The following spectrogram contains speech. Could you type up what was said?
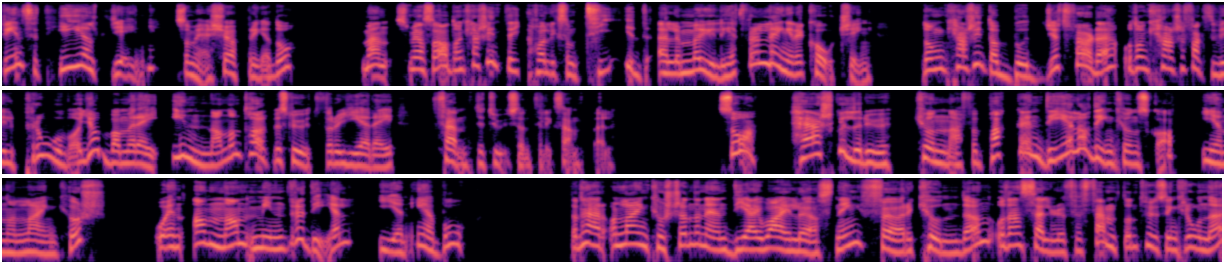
finns ett helt gäng som är köpredo. Men som jag sa, de kanske inte har liksom tid eller möjlighet för en längre coaching. De kanske inte har budget för det och de kanske faktiskt vill prova att jobba med dig innan de tar ett beslut för att ge dig 50 000 till exempel. Så här skulle du kunna förpacka en del av din kunskap i en onlinekurs och en annan mindre del i en e-bok. Den här onlinekursen den är en DIY-lösning för kunden och den säljer du för 15 000 kronor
